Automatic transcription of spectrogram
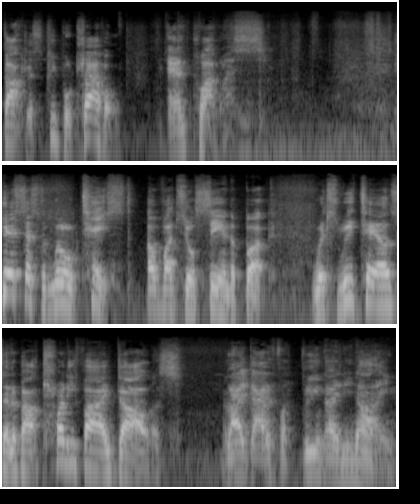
doctors, people, travel, and progress. Here's just a little taste of what you'll see in the book, which retails at about $25, and I got it for $3.99.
